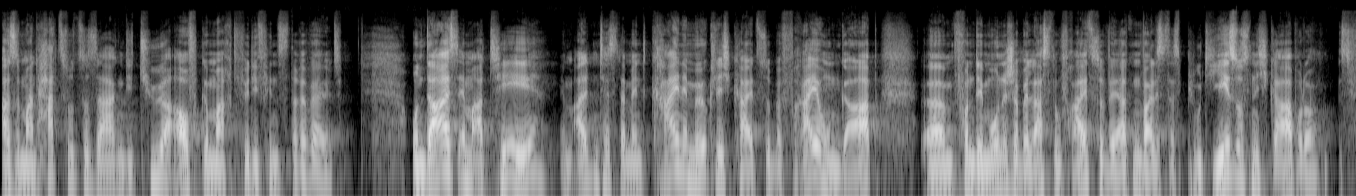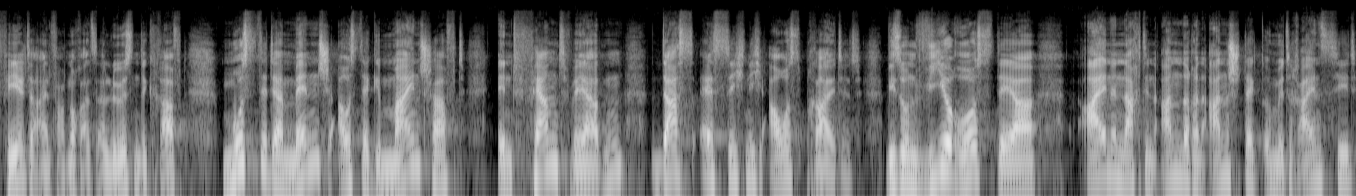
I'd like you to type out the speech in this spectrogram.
Also man hat sozusagen die Tür aufgemacht für die finstere Welt. Und da es im AT, im Alten Testament, keine Möglichkeit zur Befreiung gab, ähm, von dämonischer Belastung frei zu werden, weil es das Blut Jesus nicht gab oder es fehlte einfach noch als erlösende Kraft, musste der Mensch aus der Gemeinschaft entfernt werden, dass es sich nicht ausbreitet. Wie so ein Virus, der einen nach den anderen ansteckt und mit reinzieht.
